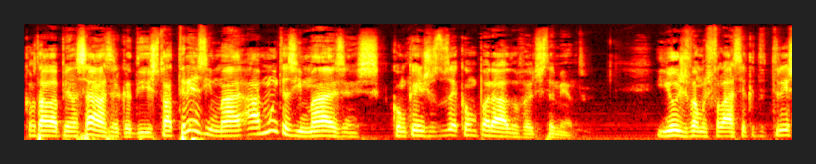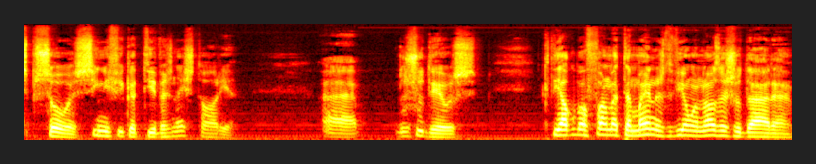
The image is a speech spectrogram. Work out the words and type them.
que eu estava a pensar acerca disto, há, três há muitas imagens com quem Jesus é comparado no Velho Testamento. E hoje vamos falar acerca de três pessoas significativas na história uh, dos judeus, que de alguma forma também nos deviam a nós ajudar a,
